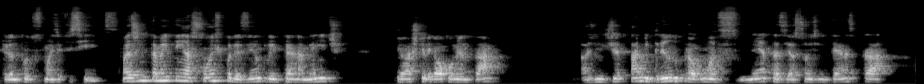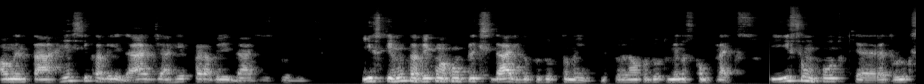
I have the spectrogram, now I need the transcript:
Criando produtos mais eficientes. Mas a gente também tem ações, por exemplo, internamente, que eu acho que é legal comentar. A gente já está migrando para algumas metas e ações internas para aumentar a reciclabilidade e a reparabilidade dos produtos. Isso tem muito a ver com a complexidade do produto também, tornar o produto menos complexo. E isso é um ponto que a Electrolux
